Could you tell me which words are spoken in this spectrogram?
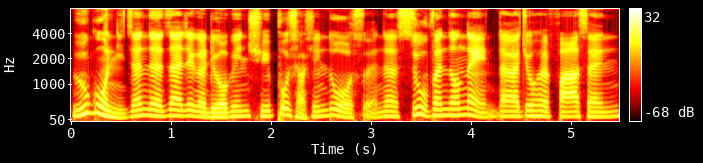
如果你真的在这个流冰区不小心落水，那十五分钟内大概就会发生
